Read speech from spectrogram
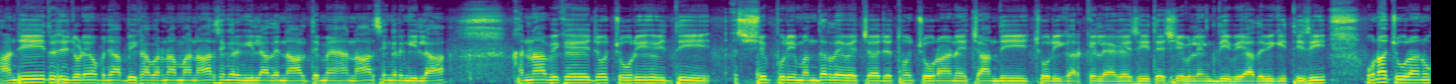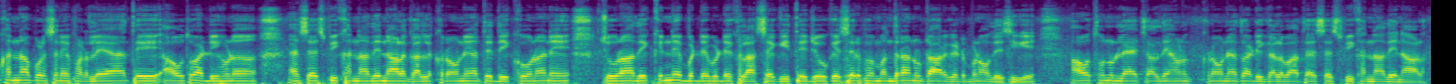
ਹਾਂਜੀ, ਤੁਸੀਂ ਜੁੜੇ ਹੋ ਪੰਜਾਬੀ ਖਬਰਨਾਮਾ ਨਾਹਰ ਸਿੰਘ ਰੰਗੀਲਾ ਦੇ ਨਾਲ ਤੇ ਮੈਂ ਹਾਂ ਨਾਹਰ ਸਿੰਘ ਰੰਗੀਲਾ। ਖੰਨਾ ਵਿਖੇ ਜੋ ਚੋਰੀ ਹੋਈ ਸੀ, ਸ਼ਿਵਪੁਰੀ ਮੰਦਿਰ ਦੇ ਵਿੱਚ ਜਿੱਥੋਂ ਚੋਰਾਂ ਨੇ ਚਾਂਦੀ ਚੋਰੀ ਕਰਕੇ ਲੈ ਗਏ ਸੀ ਤੇ ਸ਼ਿਵਲਿੰਗ ਦੀ ਬੇਅਦਬੀ ਕੀਤੀ ਸੀ, ਉਹਨਾਂ ਚੋਰਾਂ ਨੂੰ ਖੰਨਾ ਪੁਲਿਸ ਨੇ ਫੜ ਲਿਆ ਤੇ ਆਓ ਤੁਹਾਡੀ ਹੁਣ ਐਸਐਸਪੀ ਖੰਨਾ ਦੇ ਨਾਲ ਗੱਲ ਕਰਾਉਂਦੇ ਆ ਤੇ ਦੇਖੋ ਉਹਨਾਂ ਨੇ ਚੋਰਾਂ ਦੇ ਕਿੰਨੇ ਵੱਡੇ ਵੱਡੇ ਖੁਲਾਸੇ ਕੀਤੇ ਜੋ ਕਿ ਸਿਰਫ ਮੰਦਰਾਂ ਨੂੰ ਟਾਰਗੇਟ ਬਣਾਉਂਦੇ ਸੀਗੇ। ਆਓ ਤੁਹਾਨੂੰ ਲੈ ਚੱਲਦੇ ਹਾਂ, ਹੁਣ ਕਰਾਉਂਦੇ ਆ ਤੁਹਾਡੀ ਗੱਲਬਾਤ ਐਸਐਸਪੀ ਖੰਨਾ ਦੇ ਨਾਲ।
